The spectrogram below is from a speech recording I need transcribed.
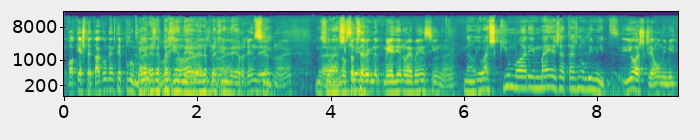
qualquer espetáculo tem que ter pelo claro, menos era duas para render, horas. Era para render, é? para render sim. não é? Mas eu uh, acho não se percebe é... que na comédia não é bem assim, não é? Não, eu acho que uma hora e meia já estás no limite. E eu acho que já é um limite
